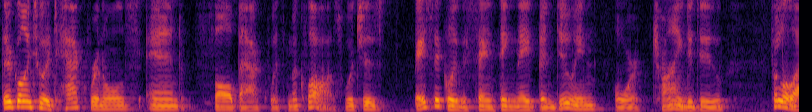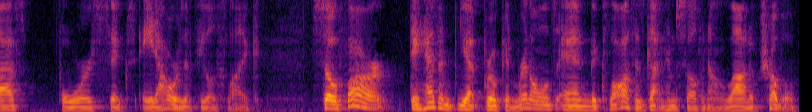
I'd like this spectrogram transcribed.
They're going to attack Reynolds and fall back with McLaws, which is basically the same thing they've been doing or trying to do for the last four, six, eight hours, it feels like. So far, they haven't yet broken Reynolds, and McLaws has gotten himself in a lot of trouble.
